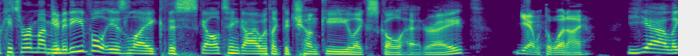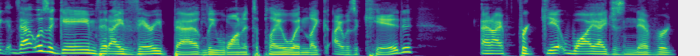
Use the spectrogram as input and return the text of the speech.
okay. So remind me, Did- MediEvil is like the skeleton guy with like the chunky like skull head, right? yeah, with the one eye. Yeah, like that was a game that I very badly wanted to play when like I was a kid. And I forget why I just never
